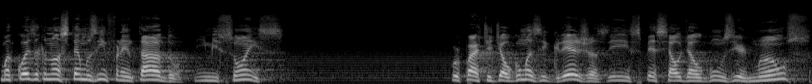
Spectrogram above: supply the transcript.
Uma coisa que nós temos enfrentado em missões, por parte de algumas igrejas, e em especial de alguns irmãos,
